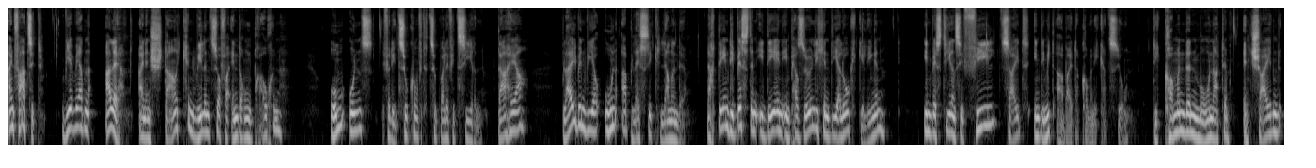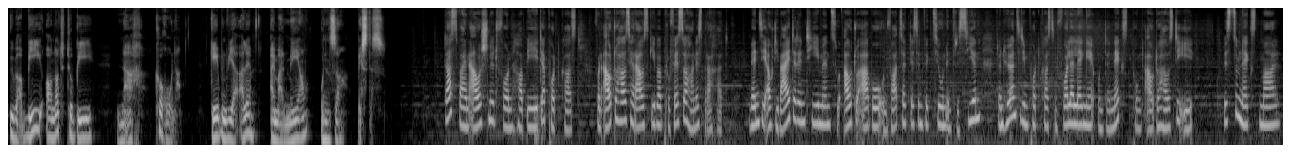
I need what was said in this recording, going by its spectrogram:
Ein Fazit. Wir werden alle einen starken Willen zur Veränderung brauchen, um uns für die Zukunft zu qualifizieren. Daher bleiben wir unablässig Lernende. Nachdem die besten Ideen im persönlichen Dialog gelingen, investieren Sie viel Zeit in die Mitarbeiterkommunikation. Die kommenden Monate entscheiden über Be or Not to Be nach Corona. Geben wir alle einmal mehr unser Bestes. Das war ein Ausschnitt von HB, der Podcast, von Autohaus-Herausgeber Professor Hannes Brachert. Wenn Sie auch die weiteren Themen zu Autoabo und Fahrzeugdesinfektion interessieren, dann hören Sie den Podcast in voller Länge unter next.autohaus.de. Bis zum nächsten Mal.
